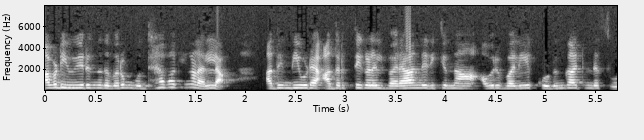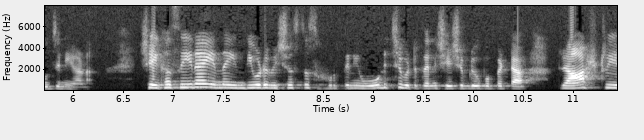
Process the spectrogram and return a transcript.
അവിടെ ഉയരുന്നത് വെറും മുദ്രാവാക്യങ്ങളല്ല. അത് ഇന്ത്യയുടെ അതിർത്തികളിൽ വരാനിരിക്കുന്ന ഒരു വലിയ കൊടുങ്കാറ്റിന്റെ സൂചനയാണ്. ഷെയ്ഖ് ഹസീന എന്ന ഇന്ത്യയുടെ വിശ്വസ്ത സുഹൃത്തിനെ ഓടിച്ചു വിട്ടതിന് ശേഷം രൂപപ്പെട്ട രാഷ്ട്രീയ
